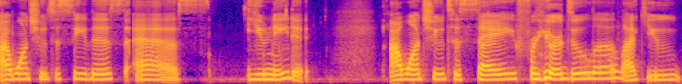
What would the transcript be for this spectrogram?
I want you to see this as you need it. I want you to save for your doula like you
